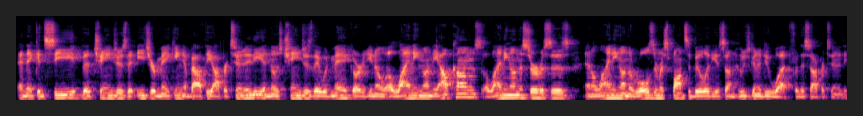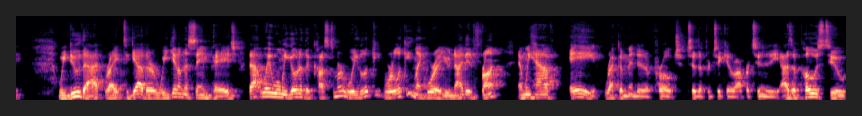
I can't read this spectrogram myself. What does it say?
And they can see the changes that each are making about the opportunity and those changes they would make are, you know, aligning on the outcomes, aligning on the services, and aligning on the roles and responsibilities on who's going to do what for this opportunity. We do that right together. We get on the same page. That way, when we go to the customer, we look we're looking like we're a united front, and we have a recommended approach to the particular opportunity, as opposed to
